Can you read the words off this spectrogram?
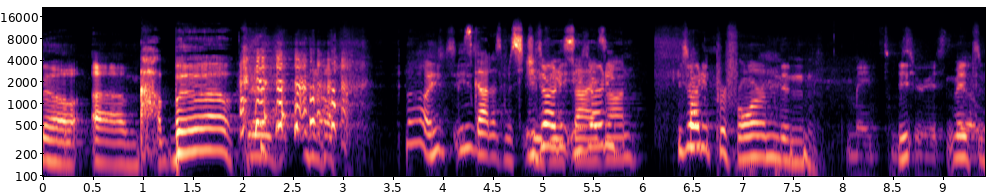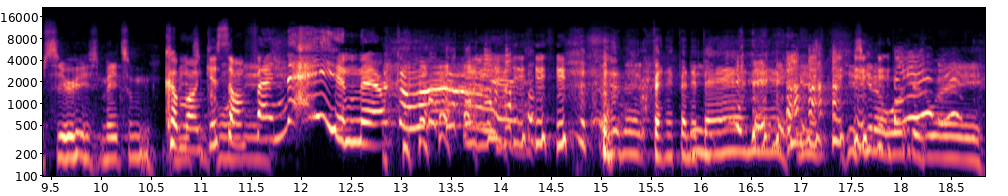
No, um, Boo. No, he's, He's got his mischievous already- he's eyes already- on. he's already performed and Made some he serious. made dough. some serious, made some. Come made on, get some coinage. In there. Come on. Fenny, fenny, fenny. he's, he's gonna work his way.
